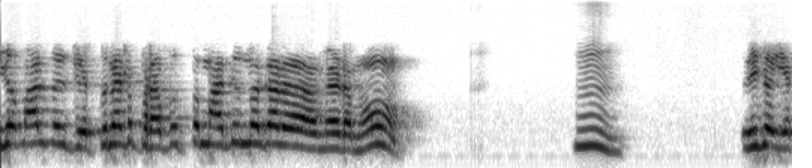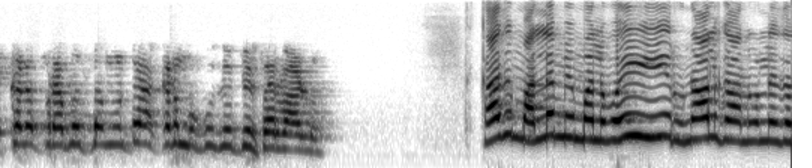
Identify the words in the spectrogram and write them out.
ఇక వాళ్ళు చెప్పినట్టు ప్రభుత్వం అది ఉంది కదా మేడము. ఇక ఎక్కడ ప్రభుత్వం ఉంటే అక్కడ ముగ్గు చూపిస్తారు వాళ్ళు. కాదు మళ్ళీ మిమ్మల్ని పోయి రుణాలు కాను ఏదో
